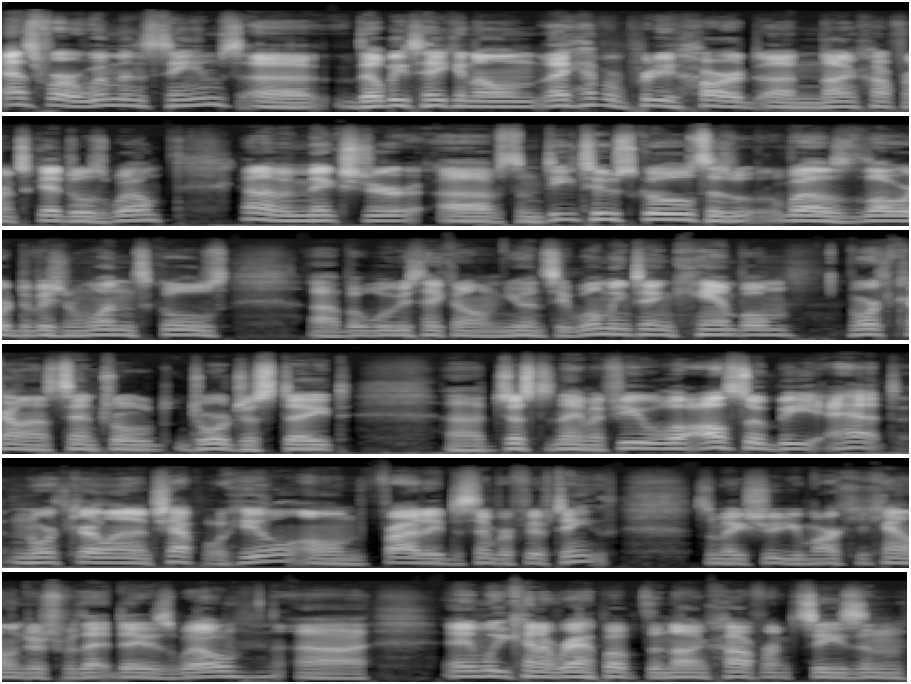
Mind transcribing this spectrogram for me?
As for our women's teams, uh, they'll be taking on, they have a pretty hard uh, non conference schedule as well. Kind of a mixture of some D2 schools as well as lower Division 1 schools. Uh, but we'll be taking on UNC Wilmington, Campbell, North Carolina Central, Georgia State, uh, just to name a few. We'll also be at North Carolina Chapel Hill on Friday, December 15th. So make sure you mark your calendars for that date as well. Uh, and we kind of wrap up the non conference season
